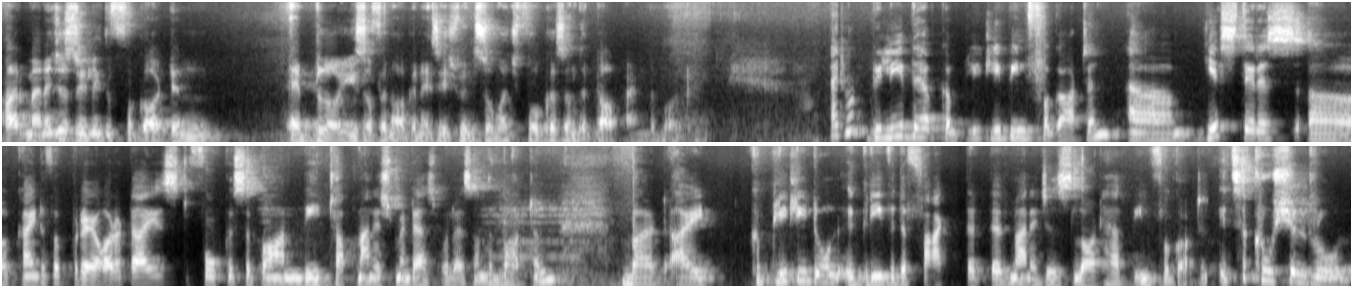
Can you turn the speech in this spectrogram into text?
Are managers really the forgotten employees of an organization with so much focus on the top and the bottom? I don't believe they have completely been forgotten. Um, yes, there is a kind of a prioritized focus upon the top management as well as on the bottom, but I completely don't agree with the fact that the managers lot have been forgotten. It's a crucial role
